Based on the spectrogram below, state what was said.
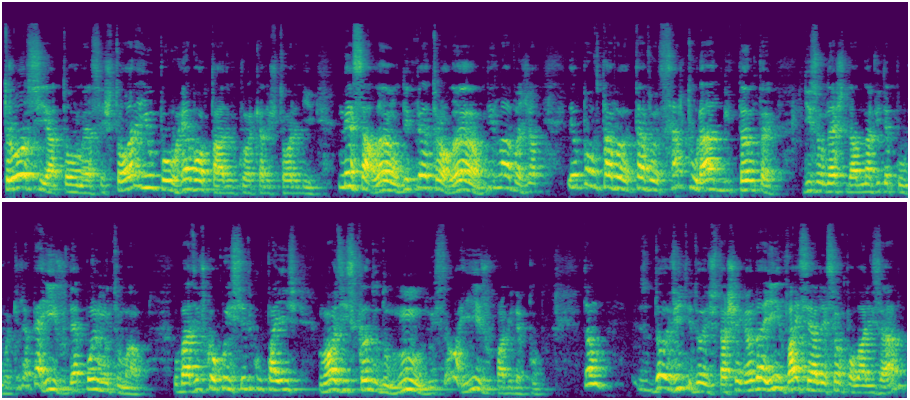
trouxe à tona essa história e o povo revoltado com aquela história de mensalão, de petrolão, de lava-jato. O povo estava saturado de tanta desonestidade na vida pública. Aquilo é terrível, depõe muito mal. O Brasil ficou conhecido como o país o maior escândalo do mundo. Isso é horrível para a vida pública. Então, 2022 está chegando aí, vai ser a eleição polarizada,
